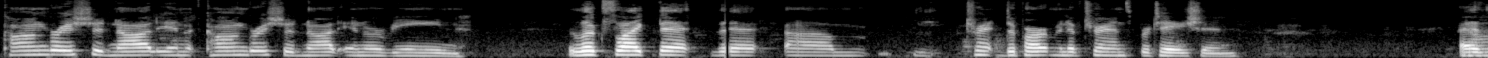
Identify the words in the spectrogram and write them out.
Congress should not in Congress should not intervene. It looks like that the um, Tra- Department of Transportation. As,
